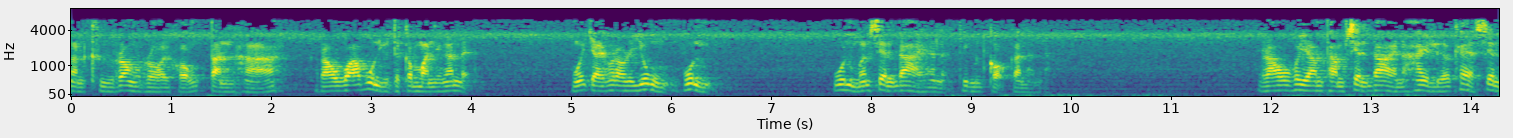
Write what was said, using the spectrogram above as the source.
นั่นคือร่องรอยของตัณหา เราว้าวุ่นอยู่แต่กำมันอย่างนั้นแหละ หัวใจของเรายุ่งวุ่น วุ่นเหมือนเส้นได้นั่นแหละที่มันเกาะกันนั่นแหละ เราพยายามทำเส้นได้นะให้เหลือแค่เส้น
